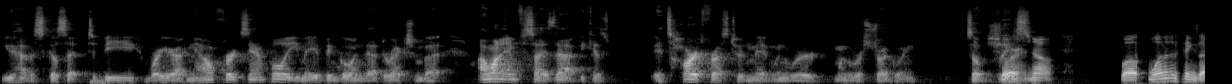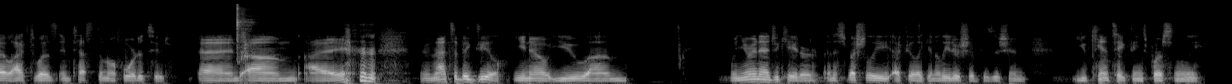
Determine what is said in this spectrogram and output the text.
you have a skill set to be where you're at now. For example, you may have been going that direction, but I want to emphasize that because it's hard for us to admit when we're when we're struggling. So please. Sure, no, well, one of the things I lacked was intestinal fortitude, and um, I, and that's a big deal. You know, you um, when you're an educator, and especially I feel like in a leadership position, you can't take things personally.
